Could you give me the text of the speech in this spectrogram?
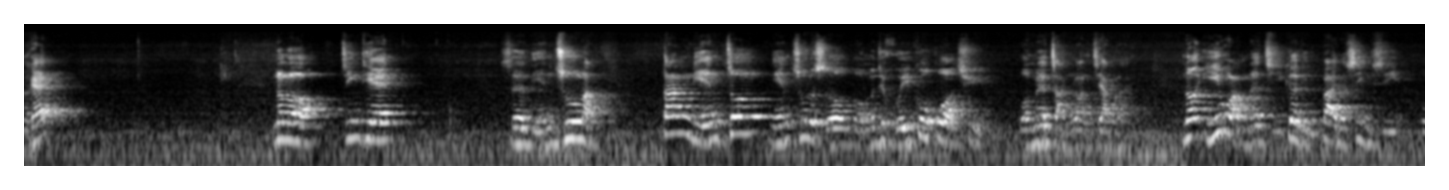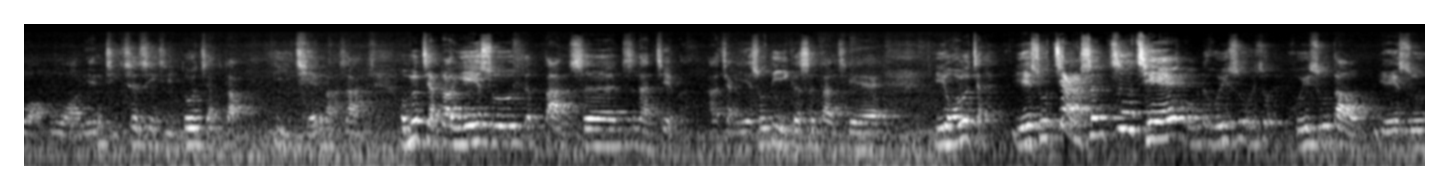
，OK。那么今天是年初嘛？当年中年初的时候，我们就回顾过去，我们要展望将来。那以往的几个礼拜的信息，我我连几次信息都讲到以前马上，我们讲到耶稣的诞生，圣诞节嘛，啊，讲耶稣第一个圣诞节。以我们讲耶稣降生之前，我们的回溯回溯回溯到耶稣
